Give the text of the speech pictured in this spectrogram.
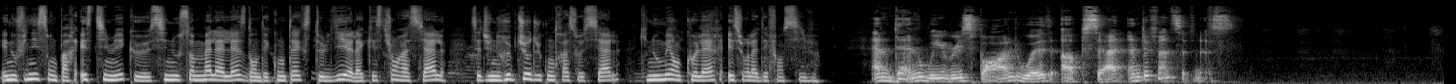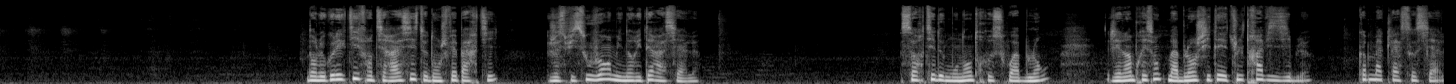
Et nous finissons par estimer que si nous sommes mal à l'aise dans des contextes liés à la question raciale, c'est une rupture du contrat social qui nous met en colère et sur la défensive. And then we respond with upset and defensiveness. Dans le collectif antiraciste dont je fais partie, je suis souvent en minorité raciale. Sortie de mon entre-soi blanc, j'ai l'impression que ma blanchité est ultra visible, comme ma classe sociale.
